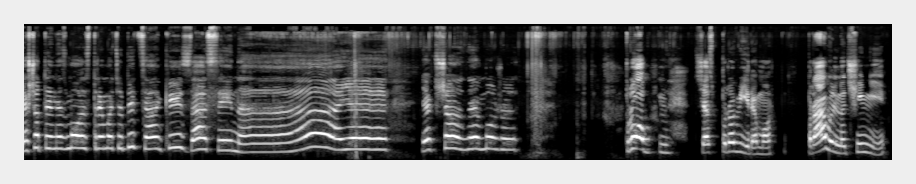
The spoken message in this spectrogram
Якщо ти не зможеш стримати обіцянки, засинає. Якщо не може. Проб... Зараз провіримо, правильно чи ні.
